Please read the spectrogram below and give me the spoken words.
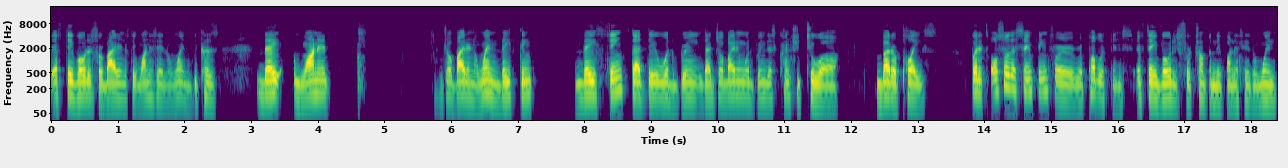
if they voted for Biden if they wanted him to win because they wanted Joe Biden to win. They think they think that they would bring that Joe Biden would bring this country to a better place. But it's also the same thing for Republicans if they voted for Trump and they wanted him to win.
